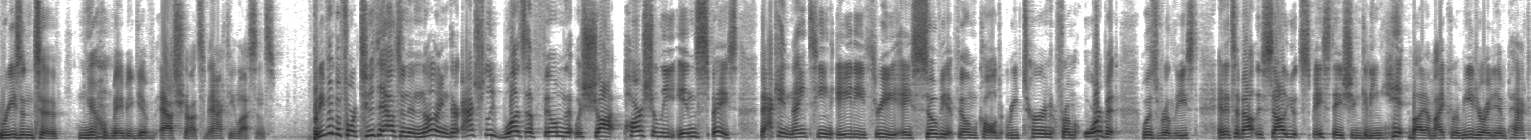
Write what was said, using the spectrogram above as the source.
reason to, you know, maybe give astronauts some acting lessons. But even before 2009, there actually was a film that was shot partially in space. Back in 1983, a Soviet film called Return from Orbit was released, and it's about the Salyut space station getting hit by a micrometeoroid impact,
